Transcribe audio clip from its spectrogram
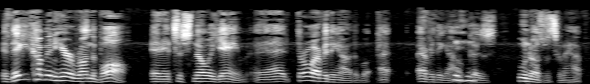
if they could come in here and run the ball, and it's a snowy game, and throw everything out of the uh, everything out because who knows what's going to happen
